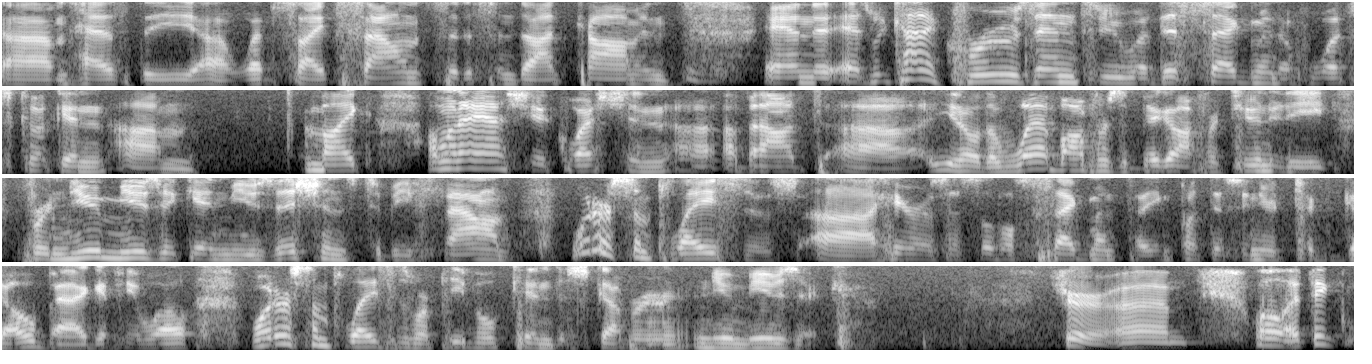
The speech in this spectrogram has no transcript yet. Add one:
um, has the uh, website soundcitizen.com. And, and as we kind of cruise into uh, this segment of what's cooking, um, Mike, I want to ask you a question uh, about, uh, you know, the web offers a big opportunity for new music and musicians to be found. What are some places, uh, here is this little segment, you can put this in your to-go bag, if you will. What are some places where people can discover new music? Sure. Um, well, I think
